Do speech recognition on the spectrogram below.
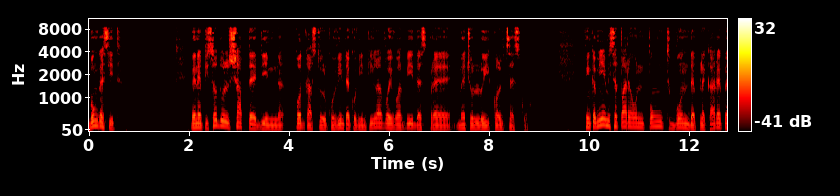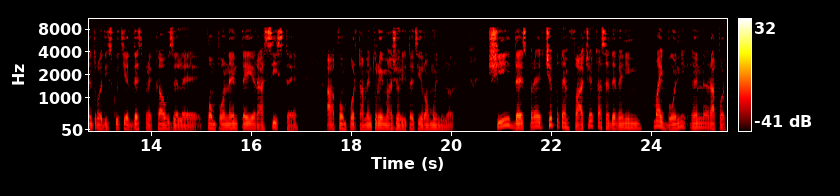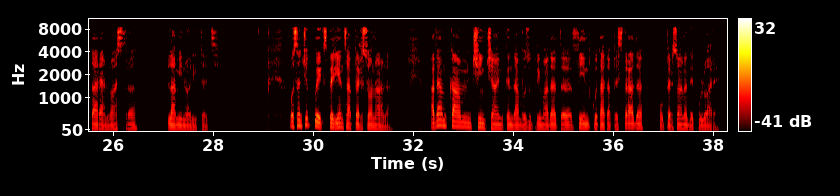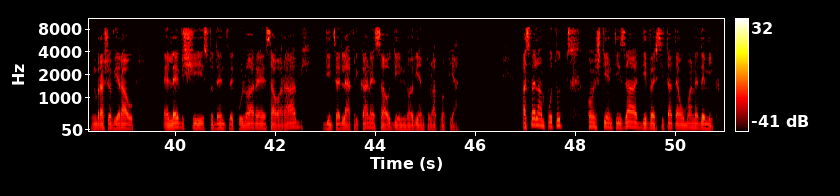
Bun găsit! În episodul 7 din podcastul Cuvinte Cuvintilă voi vorbi despre meciul lui Colțescu. Fiindcă mie mi se pare un punct bun de plecare pentru o discuție despre cauzele componentei rasiste a comportamentului majorității românilor și despre ce putem face ca să devenim mai buni în raportarea noastră la minorități. O să încep cu experiența personală. Aveam cam 5 ani când am văzut prima dată, fiind cu tata pe stradă, o persoană de culoare. În Brașov erau elevi și studenți de culoare sau arabi, din țările africane sau din Orientul apropiat. Astfel am putut conștientiza diversitatea umană de mic.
